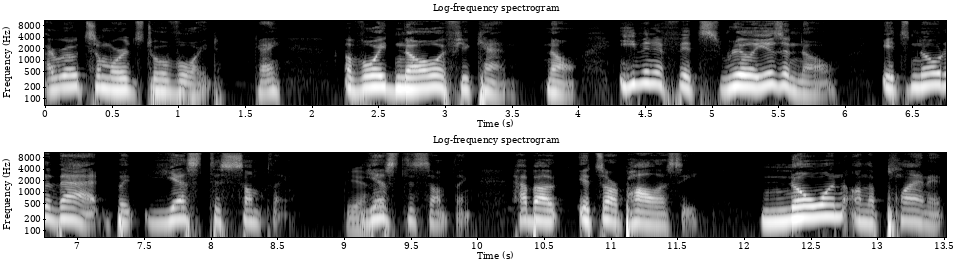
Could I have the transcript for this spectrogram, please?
I wrote some words to avoid. Okay, avoid no if you can. No, even if it's really is a no, it's no to that, but yes to something Yeah. yes to something. How about it's our policy? No one on the planet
